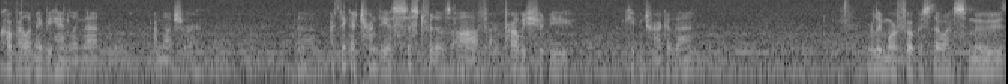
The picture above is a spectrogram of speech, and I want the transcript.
Copilot may be handling that. I'm not sure. Um, I think I turned the assist for those off. I probably should be keeping track of that. Really more focused though on smooth,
